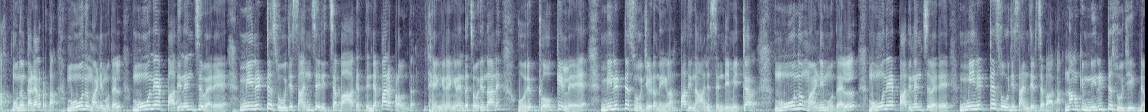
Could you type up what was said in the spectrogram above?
ആ മൂന്ന് നമുക്ക് അടയാളപ്പെടുത്താം. മൂന്ന് മണി മുതൽ മൂന്ന് പതിനഞ്ച് വരെ മിനിറ്റ് സൂചി സഞ്ചരിച്ച ഭാഗത്തിന്റെ പരപ്പളവുണ്ട്. എങ്ങനെ എങ്ങനെ എന്താ ചോദ്യം എന്താണ്? ഒരു ക്ലോക്കിലെ മിനിറ്റ് സൂചിയുടെ നീളം പതിനാല് സെന്റിമീറ്റർ മൂന്ന് മണി മുതൽ മൂന്ന് പതിനഞ്ച് വരെ മിനിറ്റ് സൂചി സഞ്ചരിച്ച ഭാഗം. നമുക്ക് മിനിറ്റ് സൂചിയുടെ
